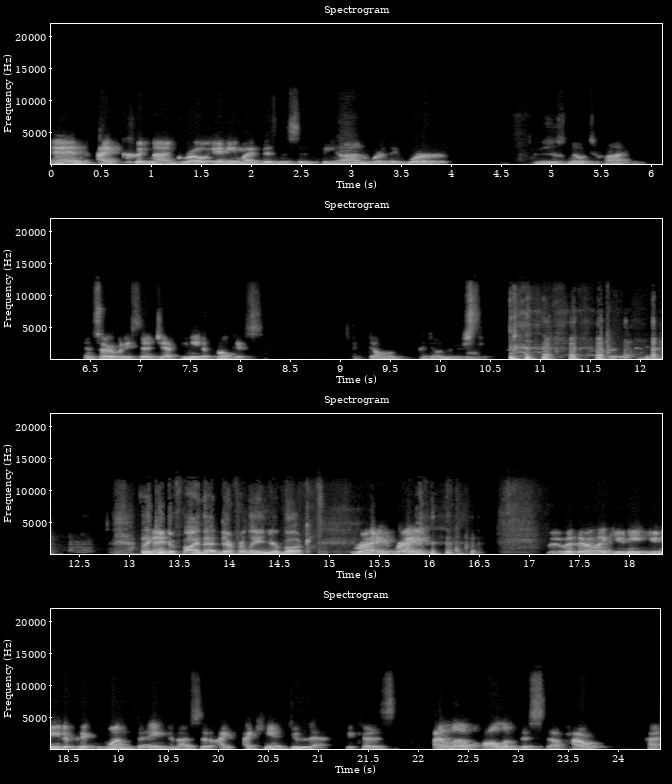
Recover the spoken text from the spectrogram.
and I could not grow any of my businesses beyond where they were. There's just no time. And so everybody said, Jeff, you need to focus. I don't, I don't understand. i think you define that differently in your book right, right. but they're like, you need, you need to pick one thing. And I said, I, I can't do that because I love all of this stuff. How, how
